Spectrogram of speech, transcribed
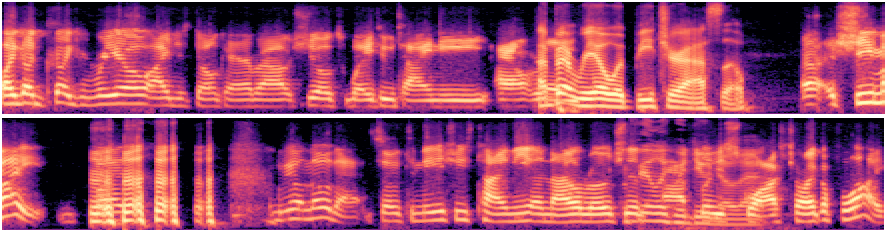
Like, like like Rio, I just don't care about. She looks way too tiny. I don't. I bet Rio would beat your ass though. Uh, she might, but we don't know that. So to me, she's tiny, and Nyla Rose I should feel like absolutely know that. squashed her like a fly.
